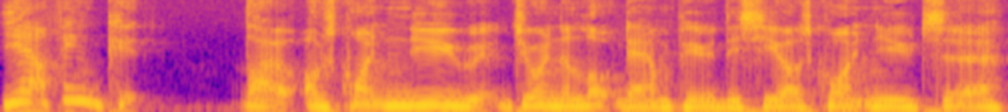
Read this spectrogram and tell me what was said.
Yeah, I think like I was quite new during the lockdown period this year. I was quite new to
